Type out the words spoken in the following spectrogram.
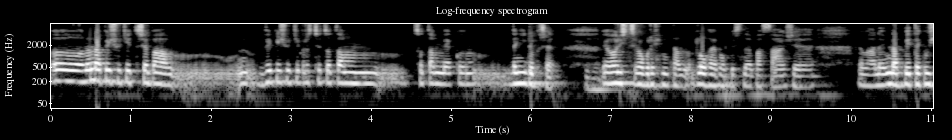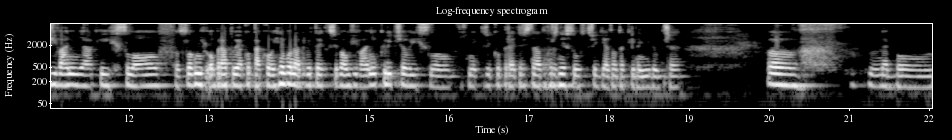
Uh, no napíšu ti třeba, vypíšu ti prostě, co tam, co tam jako není dobře. Mm-hmm. Jo, když třeba budeš mít tam dlouhé popisné pasáže, nebo já nevím, nadbytek užívání nějakých slov, slovních obratů jako takových, nebo nadbytek třeba užívání klíčových slov, protože někteří copywriteri se na to hrozně soustředí a to taky není dobře. Uh, nebo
